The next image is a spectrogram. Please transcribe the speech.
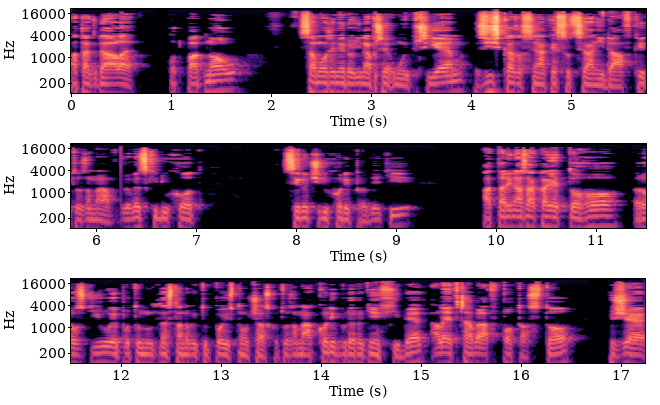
a tak dále odpadnou Samozřejmě rodina přijde o můj příjem, získá zase nějaké sociální dávky, to znamená vdovecký důchod, siročí důchody pro děti. A tady na základě toho rozdílu je potom nutné stanovit tu pojistnou částku, to znamená, kolik bude rodině chybět, ale je třeba brát v potaz to, že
